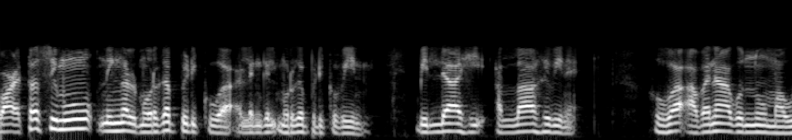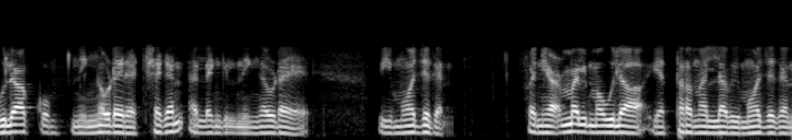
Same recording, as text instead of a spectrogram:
വഴത്തസിമു നിങ്ങൾ മുറുകെ പിടിക്കുക അല്ലെങ്കിൽ മുറുകെ പിടിക്കുവീൻ. ബില്ലാഹി അള്ളാഹുവിനെ ഹുവ അവനാകുന്നു മൗലാക്കും നിങ്ങളുടെ രക്ഷകൻ അല്ലെങ്കിൽ നിങ്ങളുടെ വിമോചകൻ. ഫനിഅമൽ മൗല. എത്ര നല്ല വിമോചകൻ.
